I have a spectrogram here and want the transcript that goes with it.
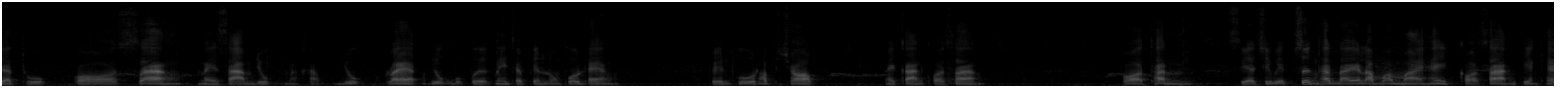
จะถูก ก่อสร้างในสามยุคนะครับ ยุคแรกยุคบุกเบิกนี่จะเป็นหลวงพ่อแดง เป็นผู้รับผิดชอบในการก่อสร้าง พอท่านเสียชีวิต ซึ่งท่านได้รับมอบหมายให้ก่อสร้างเพียงแค่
